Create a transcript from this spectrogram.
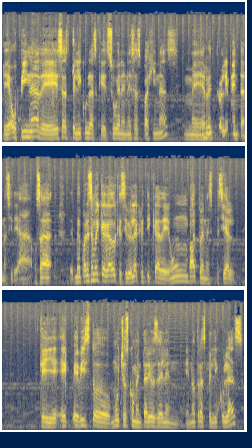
eh, opina de esas películas que suben en esas páginas me retroalimentan así de, ah, o sea, me parece muy cagado que si veo la crítica de un vato en especial, que he, he visto muchos comentarios de él en, en otras películas,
